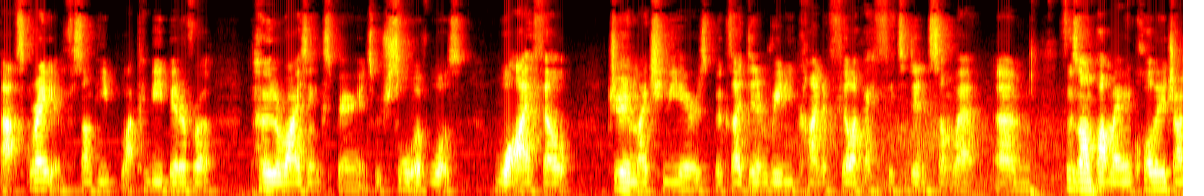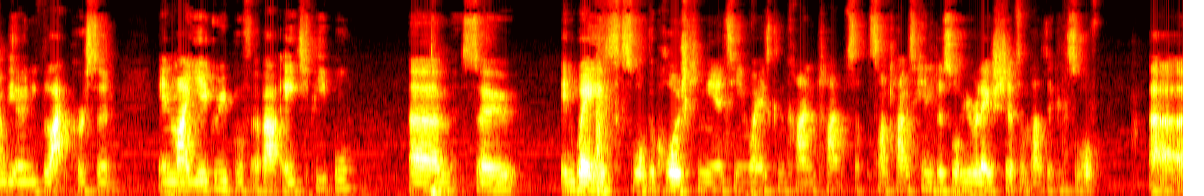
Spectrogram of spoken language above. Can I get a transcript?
that's great, and for some people, that can be a bit of a polarizing experience, which sort of was what I felt during my two years because I didn't really kind of feel like I fitted in somewhere. Um, for example, at my own college, I'm the only black person in my year group of about 80 people. Um, so in ways sort of the college community in ways can kind of times, sometimes hinder sort of your relationship. Sometimes it can sort of uh,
